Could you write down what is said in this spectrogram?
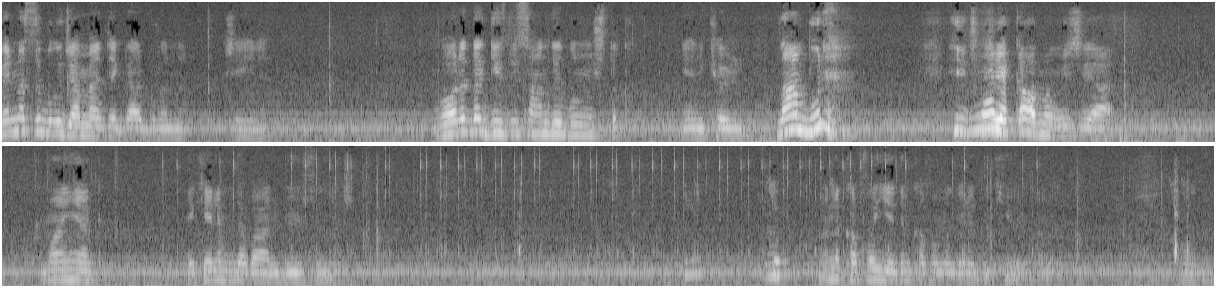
Ve nasıl bulacağım ben tekrar buranın şeyini? Bu arada gizli sandığı bulmuştuk. Yani köylü. Lan bu ne? Hiçbir Ne? şey kalmamış ya. Manyak. Ekelim de bari büyüsünler. Ben de kafayı yedim kafama göre dikiyorum evet. Oldu.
